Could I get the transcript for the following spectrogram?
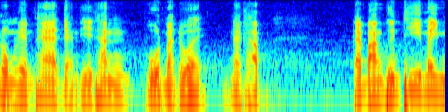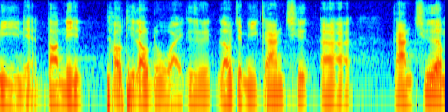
โรงเรียนแพทย์อย่างที่ท่านพูดมาด้วยนะครับ แต่บางพื้นที่ไม่มีเนี่ยตอนนี้เท่าที่เราดูไว้คือเราจะมีการเชื่อเอ่อการเชื่อม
